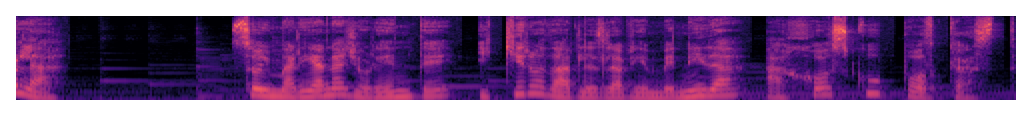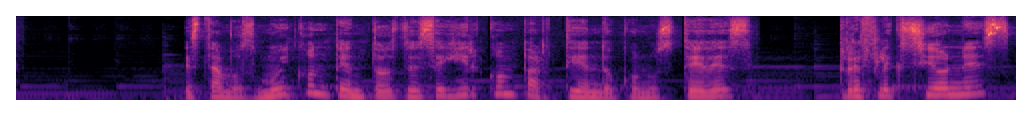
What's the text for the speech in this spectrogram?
Hola, soy Mariana Llorente y quiero darles la bienvenida a Hosku Podcast. Estamos muy contentos de seguir compartiendo con ustedes reflexiones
